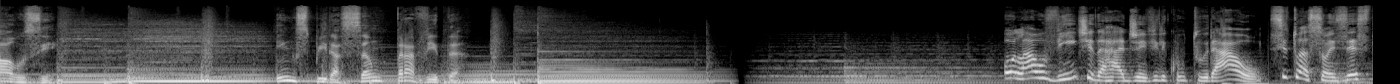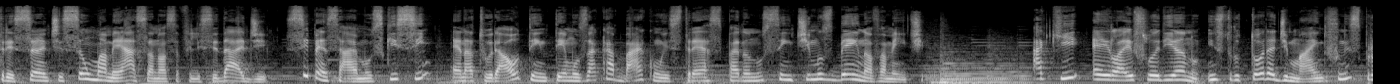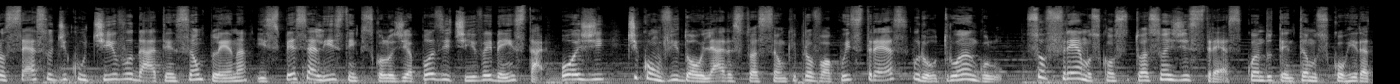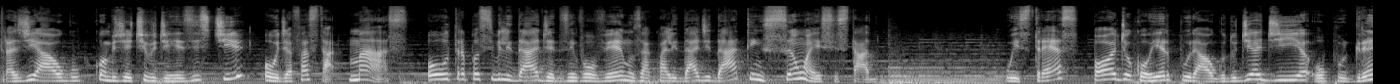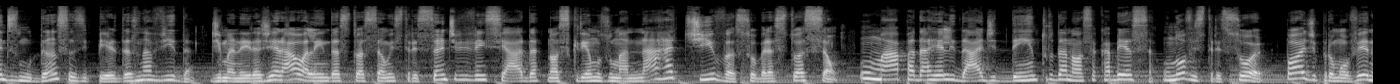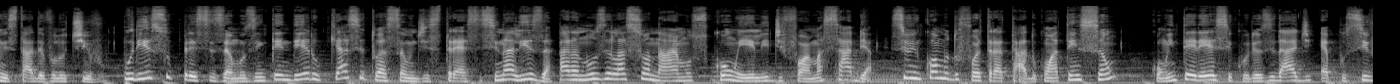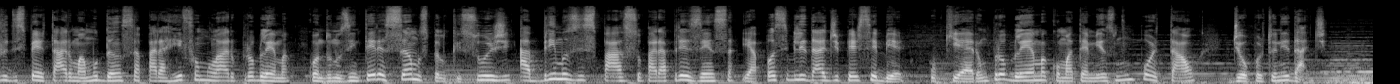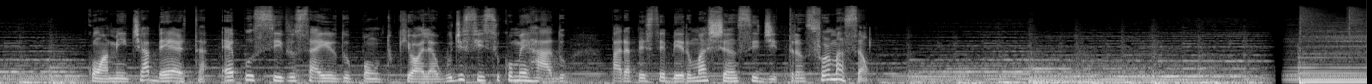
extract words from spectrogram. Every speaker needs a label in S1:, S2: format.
S1: Pause. Inspiração para a vida.
S2: Olá, ouvinte da Rádio Joinville Cultural. Situações estressantes são uma ameaça à nossa felicidade? Se pensarmos que sim, é natural tentemos acabar com o estresse para nos sentirmos bem novamente. Aqui é Elaine Floriano, instrutora de Mindfulness, processo de cultivo da atenção plena e especialista em psicologia positiva e bem-estar. Hoje te convido a olhar a situação que provoca o estresse por outro ângulo. Sofremos com situações de estresse quando tentamos correr atrás de algo com o objetivo de resistir ou de afastar. Mas outra possibilidade é desenvolvermos a qualidade da atenção a esse estado. O estresse pode ocorrer por algo do dia a dia ou por grandes mudanças e perdas na vida. De maneira geral, além da situação estressante vivenciada, nós criamos uma narrativa sobre a situação, um mapa da realidade dentro da nossa cabeça. Um novo estressor pode promover um estado evolutivo. Por isso, precisamos entender o que a situação de estresse sinaliza para nos relacionarmos com ele de forma sábia. Se o incômodo for tratado com atenção, com interesse e curiosidade, é possível despertar uma mudança para reformular o problema. Quando nos interessamos pelo que surge, abrimos espaço para a presença e a possibilidade de perceber o que era um problema, como até mesmo um portal de oportunidade. Com a mente aberta, é possível sair do ponto que olha algo difícil como errado para perceber uma chance de transformação.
